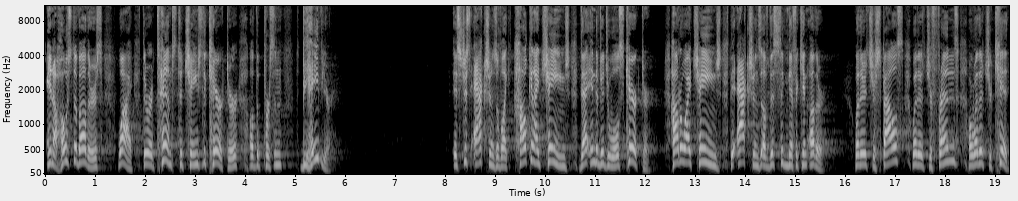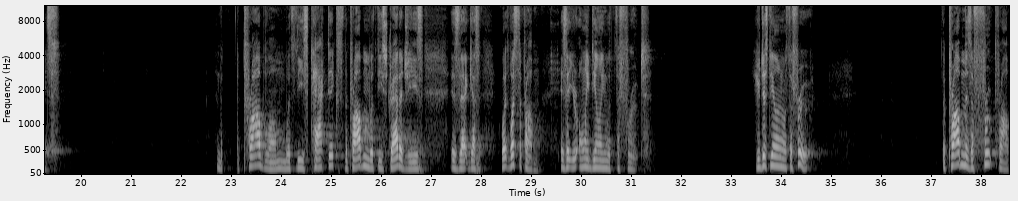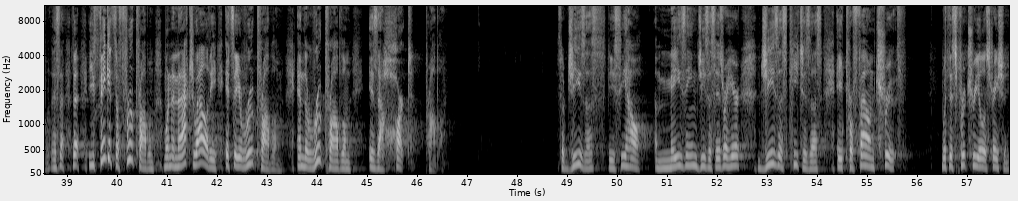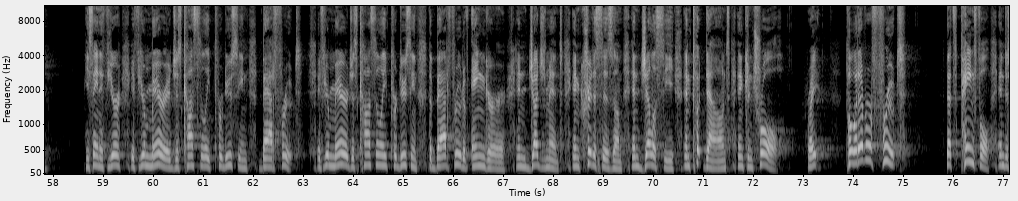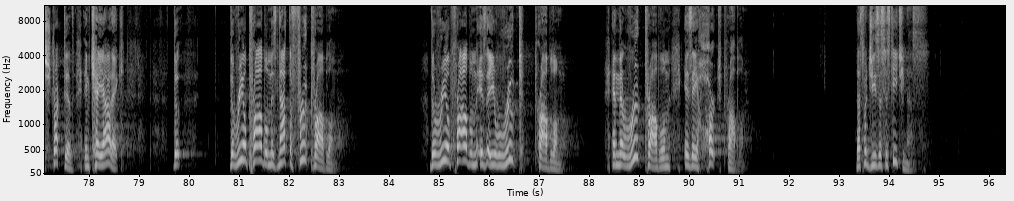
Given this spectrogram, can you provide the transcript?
in a host of others. Why? They're attempts to change the character of the person's behavior. It's just actions of like, how can I change that individual's character? How do I change the actions of this significant other? Whether it's your spouse, whether it's your friends, or whether it's your kids. And the, the problem with these tactics, the problem with these strategies is that, guess, what, what's the problem? Is that you're only dealing with the fruit. You're just dealing with the fruit. The problem is a fruit problem. A, the, you think it's a fruit problem when in actuality it's a root problem. And the root problem is a heart problem. So, Jesus, do you see how amazing Jesus is right here? Jesus teaches us a profound truth with this fruit tree illustration. He's saying if, your if your marriage is constantly producing bad fruit, if your marriage is constantly producing the bad fruit of anger and judgment and criticism and jealousy and put downs and control, right? Put whatever fruit that's painful and destructive and chaotic, the, the real problem is not the fruit problem. The real problem is a root problem. And the root problem is a heart problem. That's what Jesus is teaching us.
